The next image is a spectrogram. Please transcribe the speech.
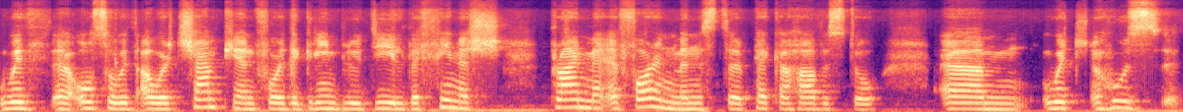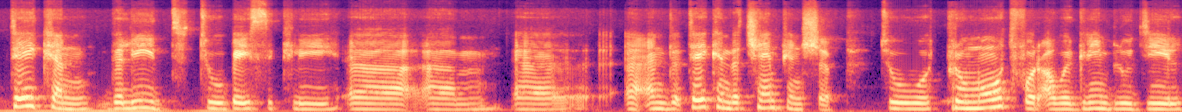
with uh, also with our champion for the Green Blue Deal, the Finnish Prime Foreign Minister Pekka Haavisto um, which who's taken the lead to basically uh, um, uh, and taken the championship to promote for our green blue deal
